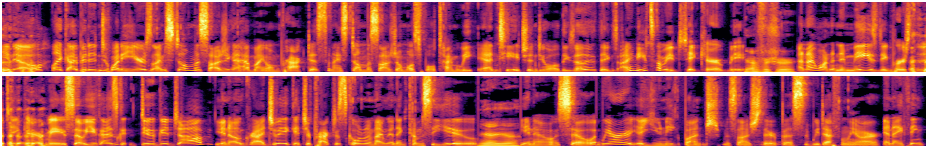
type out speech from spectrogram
you know, like I've been in 20 years and I'm still massaging. I have my own practice and I still massage almost full time a week and teach and do all these other things. I need somebody to take care of me. Yeah, for sure. And I want an amazing person to take care of me. So you guys do a good job, you know, graduate, get your practice going, and I'm going to come see you. Yeah, yeah. You know, so we are a unique bunch, massage therapists. We definitely are. And I think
